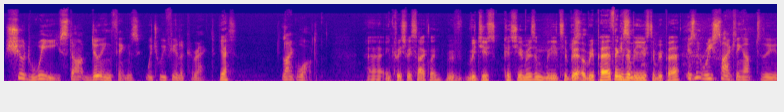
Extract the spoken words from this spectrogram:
should we start doing things which we feel are correct? Yes. Like what? Uh, increase recycling, re- reduce consumerism. We need to be able to repair things that we used to repair. Isn't recycling up to the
